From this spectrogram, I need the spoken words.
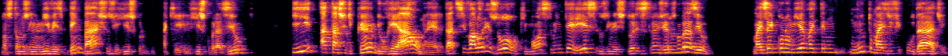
Nós estamos em níveis bem baixos de risco aqui, risco Brasil, e a taxa de câmbio o real, na realidade, se valorizou, o que mostra o interesse dos investidores estrangeiros no Brasil. Mas a economia vai ter muito mais dificuldade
